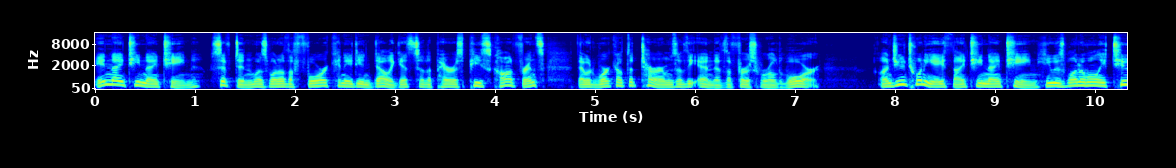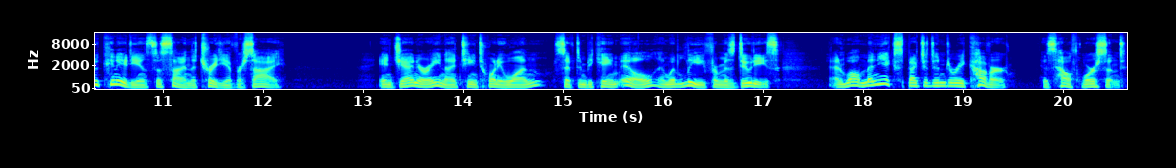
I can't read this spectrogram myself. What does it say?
In 1919, Sifton was one of the four Canadian delegates to the Paris Peace Conference that would work out the terms of the end of the First World War. On June 28, 1919, he was one of only two Canadians to sign the Treaty of Versailles. In January 1921, Sifton became ill and would leave from his duties, and while many expected him to recover, his health worsened.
